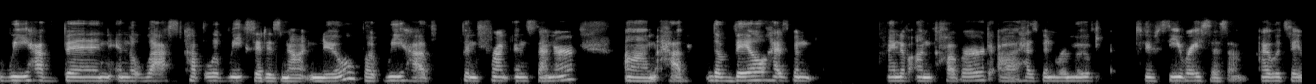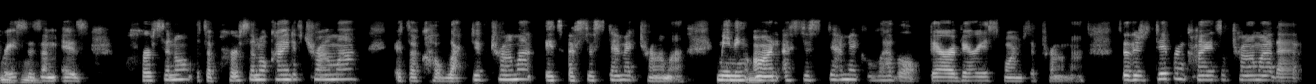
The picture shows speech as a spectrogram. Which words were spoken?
we have been in the last couple of weeks, it is not new, but we have been front and center. Um, have the veil has been kind of uncovered, uh, has been removed to see racism. I would say mm-hmm. racism is personal. It's a personal kind of trauma. It's a collective trauma. It's a systemic trauma, meaning mm-hmm. on a systemic level, there are various forms of trauma. So there's different kinds of trauma that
